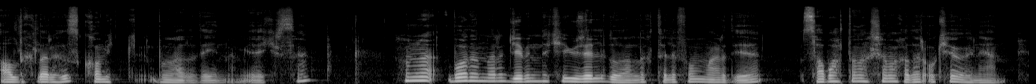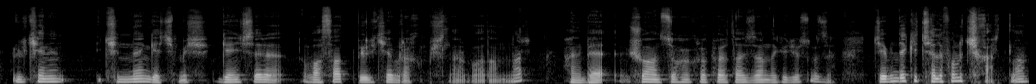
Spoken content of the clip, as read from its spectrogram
aldıkları hız komik buna da değinmem gerekirse. Sonra bu adamların cebindeki 150 dolarlık telefon var diye sabahtan akşama kadar okey oynayan, ülkenin içinden geçmiş gençlere vasat bir ülke bırakmışlar bu adamlar. Hani be şu an sokak röportajlarında görüyorsunuz ya. Cebindeki telefonu çıkart lan.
